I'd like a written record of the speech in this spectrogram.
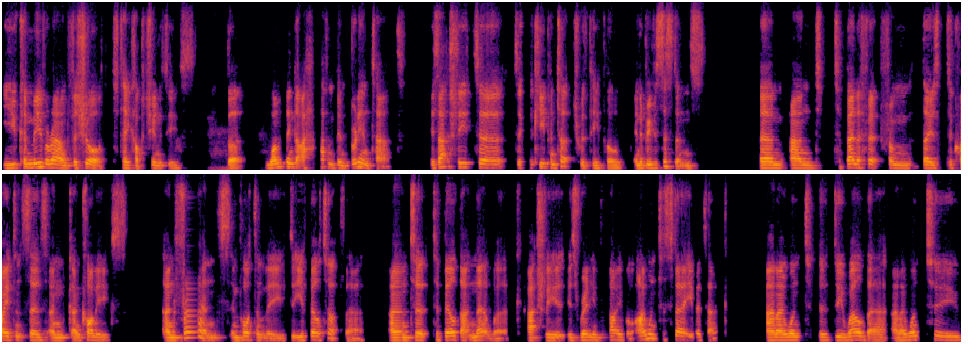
you can move around for sure to take opportunities, but one thing that I haven't been brilliant at is actually to, to keep in touch with people in the previous systems. um, and to benefit from those acquaintances and, and colleagues and friends, importantly, that you've built up there. And to, to build that network actually is really invaluable. I want to stay at Evotec and I want to do well there and I want to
